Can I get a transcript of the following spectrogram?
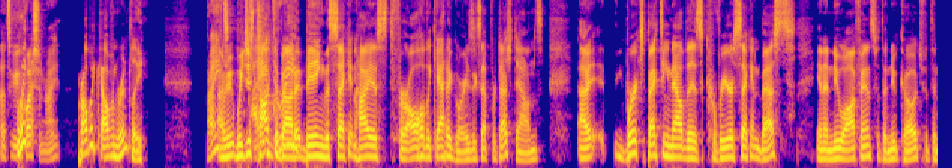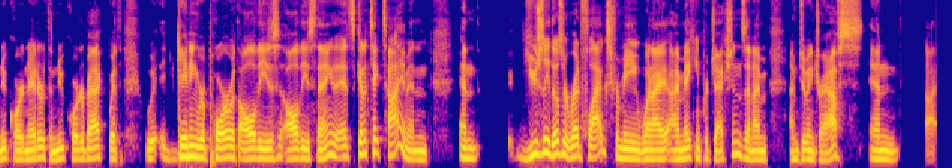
that's a good question, right? Probably Calvin Ridley. Right. I mean, we just I talked agree. about it being the second highest for all the categories except for touchdowns. Uh, we're expecting now this career second best in a new offense with a new coach, with a new coordinator, with a new quarterback, with, with gaining rapport with all these all these things. It's going to take time, and and usually those are red flags for me when I, I'm making projections and I'm I'm doing drafts, and I,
